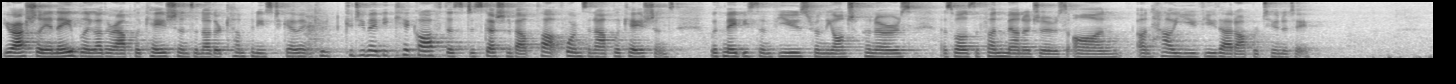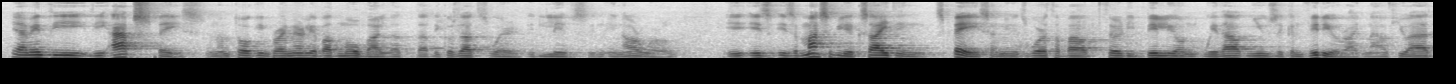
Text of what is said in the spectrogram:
You're actually enabling other applications and other companies to go in. Could, could you maybe kick off this discussion about platforms and applications with maybe some views from the entrepreneurs as well as the fund managers on, on how you view that opportunity? Yeah, I mean, the, the app space, and I'm talking primarily about mobile, that, that because that's where it lives in, in our world, is, is a massively exciting space. I mean, it's worth about 30 billion without music and video right now. If you add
